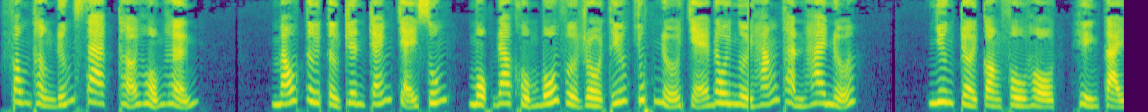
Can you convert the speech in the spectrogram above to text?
Phong thần đứng xa, thở hổn hển. Máu tươi từ trên trán chảy xuống, một đao khủng bố vừa rồi thiếu chút nữa chẻ đôi người hắn thành hai nửa. Nhưng trời còn phù hộ, hiện tại,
